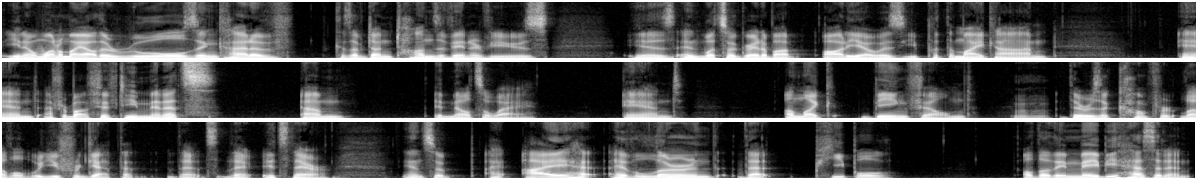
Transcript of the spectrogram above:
you know one of my other rules and kind of because i've done tons of interviews is and what's so great about audio is you put the mic on and after about 15 minutes um it melts away and unlike being filmed there is a comfort level where you forget that that's there it's there and so i i ha- have learned that people although they may be hesitant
